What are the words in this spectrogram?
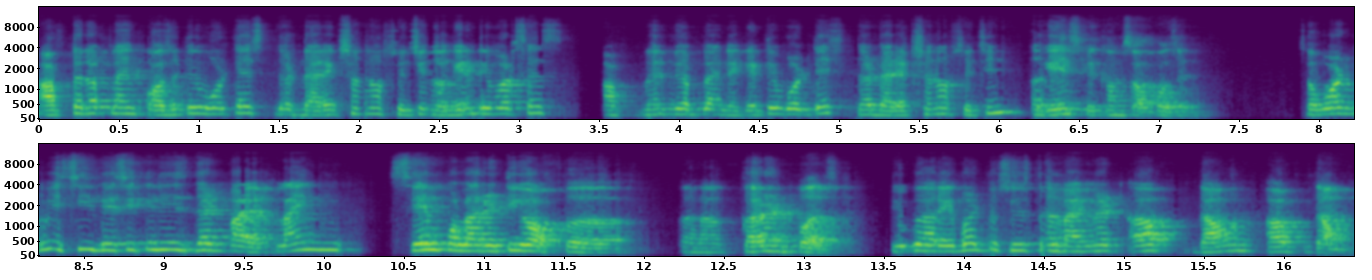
After applying positive voltage, the direction of switching again reverses when we apply negative voltage, the direction of switching again becomes opposite. So what we see basically is that by applying same polarity of uh, uh, current pulse, you are able to switch the magnet up, down, up, down.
